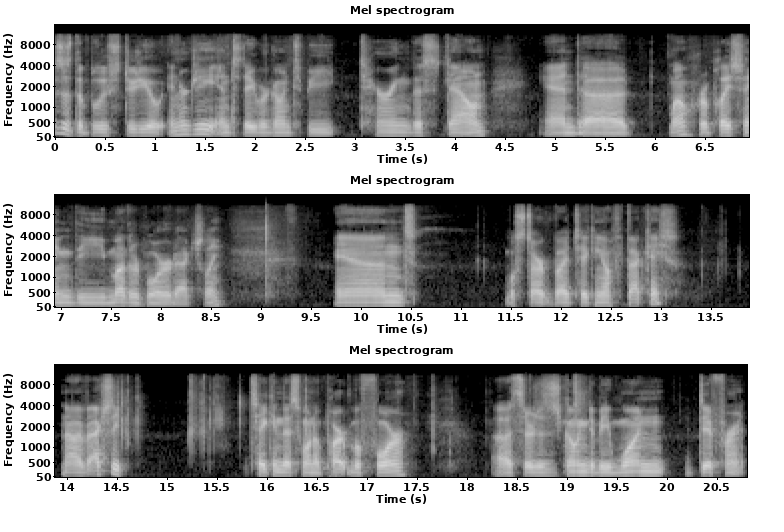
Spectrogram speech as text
This is the Blu Studio Energy and today we're going to be tearing this down and uh, well replacing the motherboard actually and we'll start by taking off the back case. Now I've actually taken this one apart before uh, so there's going to be one different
